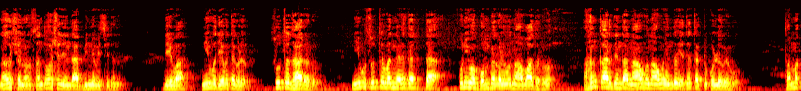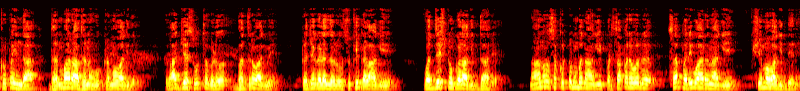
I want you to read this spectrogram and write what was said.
ನಹುಶನು ಸಂತೋಷದಿಂದ ಭಿನ್ನವಿಸಿದನು ದೇವ, ನೀವು ದೇವತೆಗಳು, ಸೂತ್ರಧಾರರು. ನೀವು ಸೂತ್ರವನ್ನೆಳೆದತ್ತ ಕುಣಿಯುವ ಬೊಂಬೆಗಳು ನಾವಾದರೂ, ಅಹಂಕಾರದಿಂದ ನಾವು ನಾವು ಎಂದು ಎದೆ ತಟ್ಟುಕೊಳ್ಳುವೆವು. ತಮ್ಮ ಕೃಪೆಯಿಂದ ಧರ್ಮಾರಾಧನವು ಕ್ರಮವಾಗಿದೆ. ರಾಜ್ಯ ಸೂತ್ರಗಳು ಭದ್ರವಾಗಿವೆ. ಪ್ರಜೆಗಳೆಲ್ಲರೂ ಸುಖಿಗಳಾಗಿ, ವದ್ದಿಷ್ಣುಗಳಾಗಿದ್ದಾರೆ. ನಾನು ಸಕುಟುಂಬನಾಗಿ ಸಪರಿವಾರನಾಗಿ ಕ್ಷೇಮವಾಗಿದ್ದೇನೆ.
